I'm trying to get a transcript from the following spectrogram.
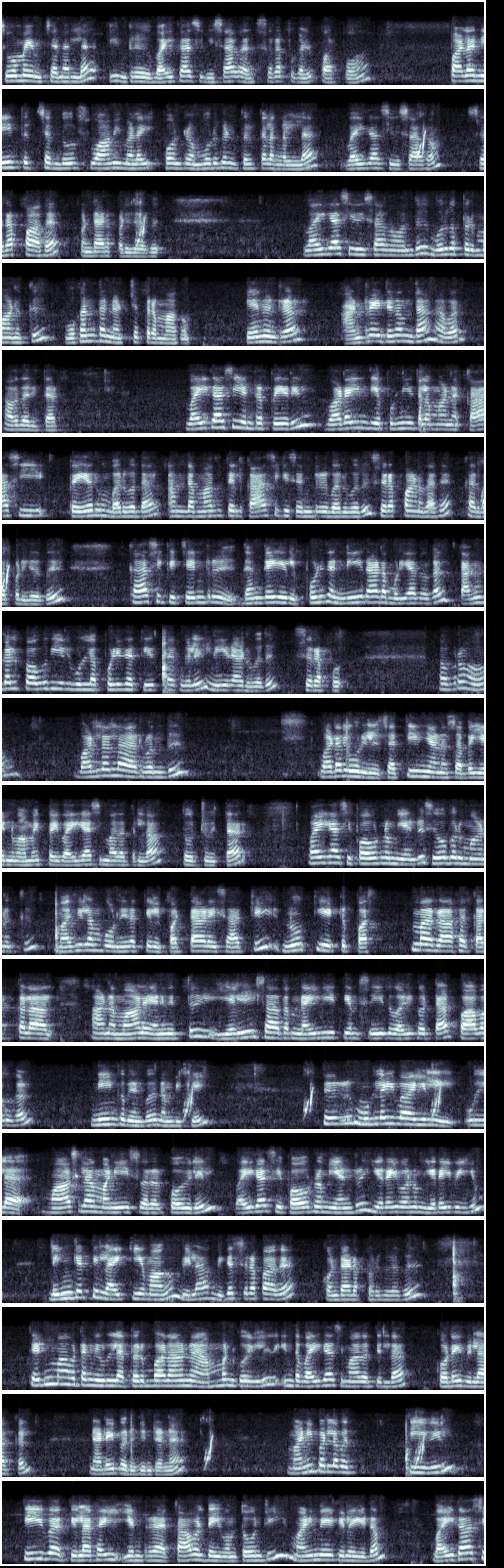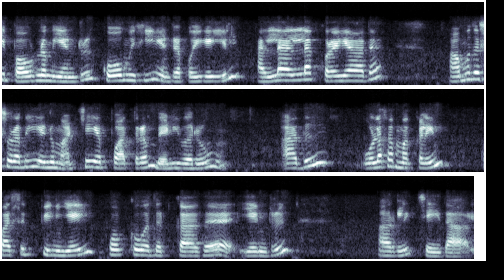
சோமயம் சேனலில் இன்று வைகாசி விசாக சிறப்புகள் பார்ப்போம். பழனி திருச்செந்தூர் சுவாமிமலை போன்ற முருகன் திருத்தலங்களில் வைகாசி விசாகம் சிறப்பாக கொண்டாடப்படுகிறது. வைகாசி விசாகம் வந்து முருகப்பெருமானுக்கு உகந்த நட்சத்திரமாகும். ஏனென்றால் அன்றைய தினம்தான் அவர் அவதரித்தார். வைகாசி என்ற பெயரில் வட இந்திய புண்ணிய தலமான காசி பெயரும் வருவதால் அந்த மாதத்தில் காசிக்கு சென்று வருவது சிறப்பானதாக கருதப்படுகிறது. காசிக்கு சென்று கங்கையில் புனித நீராட முடியாதவர்கள் தங்கள் பகுதியில் உள்ள புனித தீர்த்தங்களில் நீராடுவது சிறப்பு. அப்புறம் வள்ளலார் வந்து வடலூரில் சத்தியஞான சபை என்னும் அமைப்பை வைகாசி மாதத்தில் தான் தோற்றுவித்தார். வைகாசி பௌர்ணமி என்று சிவபெருமானுக்கு மகிழம்பூ நிறத்தில் பட்டாடை சாற்றி நூற்றி எட்டு பஸ்மராக கற்களால் ஆன மாலை அணிவித்து எல் சாதம் நைவேத்தியம் செய்து வழிபட்டால் பாவங்கள் நீங்கும் என்பது நம்பிக்கை. திரு முல்லைவாயில் உள்ள மாசிலாமணீஸ்வரர் கோவிலில் வைகாசி பௌர்ணமி அன்று இறைவனும் இறைவியும் லிங்கத்தில் ஐக்கியமாகும் விழா மிக சிறப்பாக கொண்டாடப்படுகிறது. தென் மாவட்டங்களில் உள்ள பெரும்பாலான அம்மன் கோயிலில் இந்த வைகாசி மாதத்தில் தான் கொடை விழாக்கள் நடைபெறுகின்றன. மணிபல்லவ தீவில் தீவ திலகை என்ற காவல் தெய்வம் தோன்றி மணிமேகலையிடம் வைகாசி பௌர்ணமி என்று கோமுகி என்ற பொய்கையில் அல்ல அல்ல குறையாத அமுத சுரபி என்னும் அட்சய பாத்திரம் வெளிவரும். அது உலக மக்களின் பசுப்பினியை போக்குவதற்காக என்று அருளி செய்தாள்.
